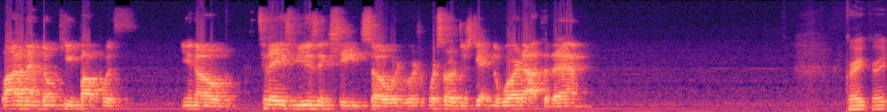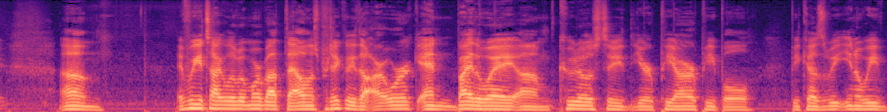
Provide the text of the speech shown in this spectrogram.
a lot of them don't keep up with, you know, today's music scene. So we're, we're, we're sort of just getting the word out to them. Great, great. Um, if we could talk a little bit more about the albums, particularly the artwork, and by the way, um, kudos to your PR people because we, you know, we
